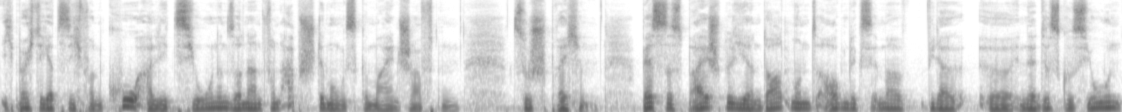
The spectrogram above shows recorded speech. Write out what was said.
ich möchte jetzt nicht von Koalitionen, sondern von Abstimmungsgemeinschaften zu sprechen. Bestes Beispiel hier in Dortmund, augenblicks immer wieder äh, in der Diskussion,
